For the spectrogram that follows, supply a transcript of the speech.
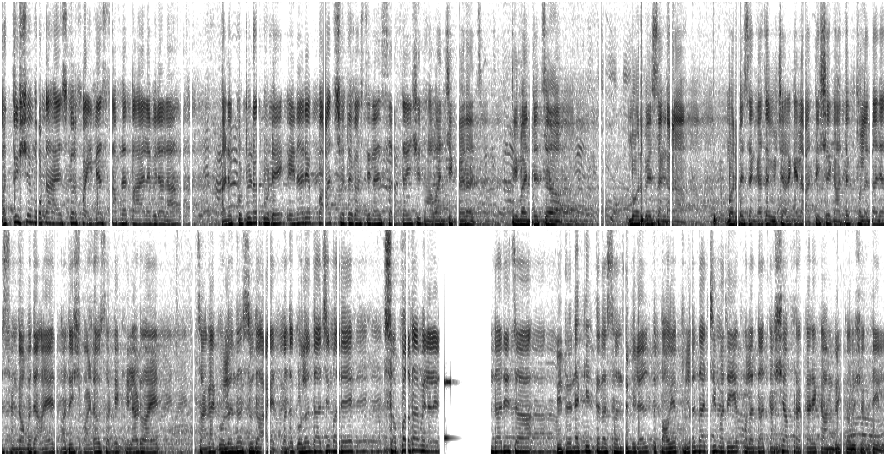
अतिशय मोठा हायस्कोर पहिल्याच सामन्यात पाहायला मिळाला. आणि कुठे ना कुठे येणारे पाच शतक असतील आणि सत्याऐंशी धावांची गरज. ती म्हणजेच मोरबे संघाला. मोरबे संघाचा विचार केला. अतिशय घातक फलंदाज या संघामध्ये आहेत. आदेश पांडव सारखे खेळाडू आहेत. चांगले गोलंदाज सुद्धा आहेत. मात्र गोलंदाजीमध्ये सफलता मिळाली फलंदाजीचा इथे नक्कीच त्यांना संधी मिळेल. तर पाहूया फलंदाजीमध्ये फलंदाज कशा प्रकारे कामगिरी करू शकतील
